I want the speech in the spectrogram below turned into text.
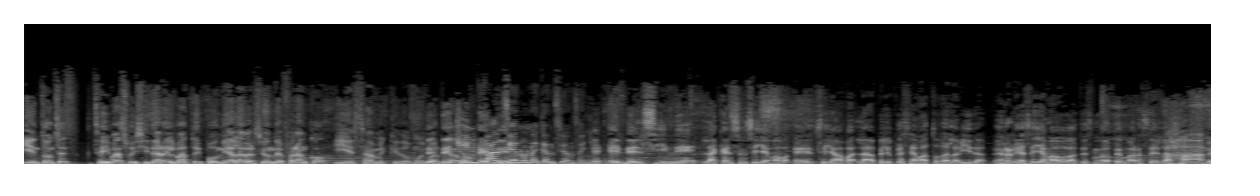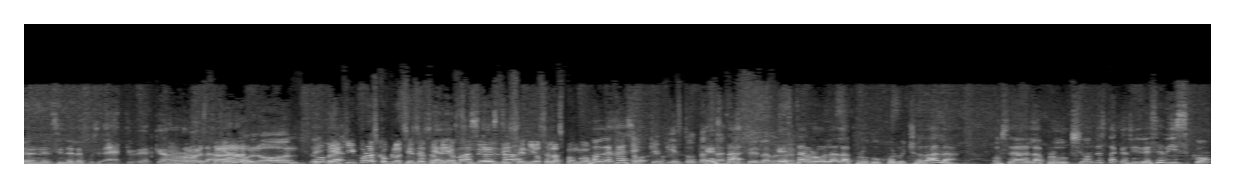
Y entonces se iba a suicidar el vato y ponía la versión de Franco y esa me quedó muy De- de marcada. hecho, Infancia En en el- una canción, señor. En el cine, la canción se llamaba, eh, se llamaba, la película se llama Toda la Vida. En realidad se llamaba Desnúdate Marcela, Ajá. pero en el cine le puse, ah, qué, qué rola. ¡Qué rolón! No, hombre, y- aquí puras complacencias, y amigos. además Ustedes esta- dicen, yo se las pongo. No deja eso. Qué fiestotas esta, haces, eh, la verdad. esta rola la produjo Lucho Dalla. O sea, la producción de esta canción, de ese disco,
